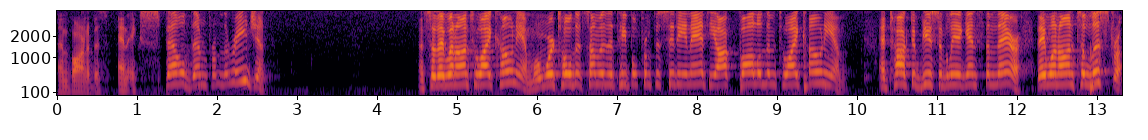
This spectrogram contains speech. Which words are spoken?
and Barnabas and expelled them from the region. And so they went on to Iconium. When we're told that some of the people from Pisidian Antioch followed them to Iconium and talked abusively against them there. They went on to Lystra,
